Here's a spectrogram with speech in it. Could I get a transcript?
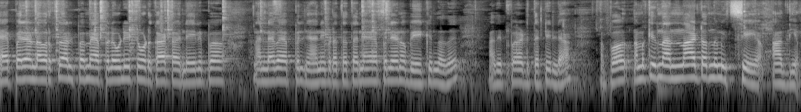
വേപ്പില ഉള്ളവർക്ക് അല്പം വേപ്പില കൂടി ഇട്ട് കൊടുക്കാം കേട്ടോ. എന്റെ കയ്യിലിപ്പോൾ നല്ല വേപ്പിൽ ഞാൻ ഇവിടുത്തെ തന്നെ വേപ്പിലയാണ് ഉപയോഗിക്കുന്നത്. അതിപ്പോൾ എടുത്തിട്ടില്ല. അപ്പോൾ നമുക്കിത് നന്നായിട്ടൊന്ന് മിക്സ് ചെയ്യാം ആദ്യം.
